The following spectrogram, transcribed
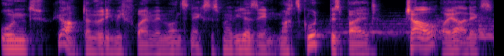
Und ja, dann würde ich mich freuen, wenn wir uns nächstes Mal wiedersehen. Macht's gut, bis bald. Ciao, euer Alex.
